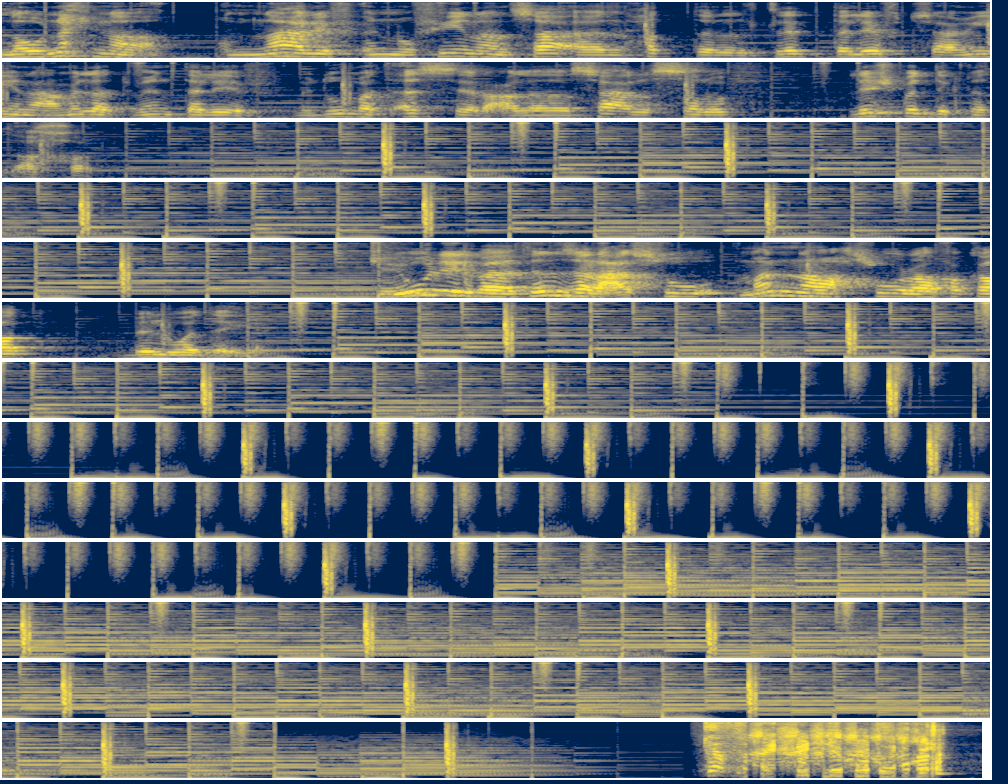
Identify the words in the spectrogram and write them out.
لو نحن بنعرف إنه فينا نحط ال 3900 نعملها 8000 بدون ما تأثر على سعر الصرف ليش بدك نتأخر؟ السيولة اللي بدها تنزل على السوق منا محصورة فقط بالودائع fica fazendo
